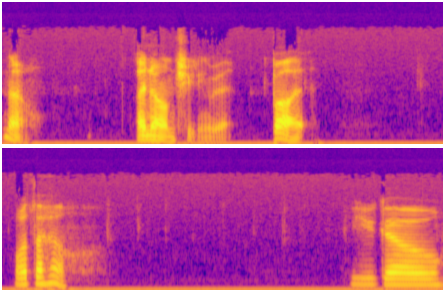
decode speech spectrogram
No. I know I'm cheating a bit. But... What the hell? You go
